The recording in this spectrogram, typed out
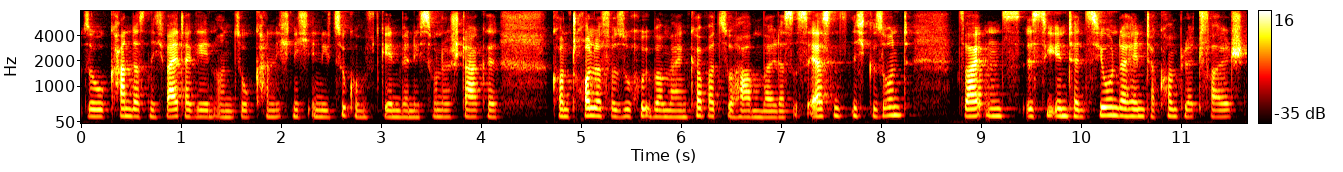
so kann das nicht weitergehen und so kann ich nicht in die Zukunft gehen, wenn ich so eine starke Kontrolle versuche über meinen Körper zu haben, weil das ist erstens nicht gesund, zweitens ist die Intention dahinter komplett falsch.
